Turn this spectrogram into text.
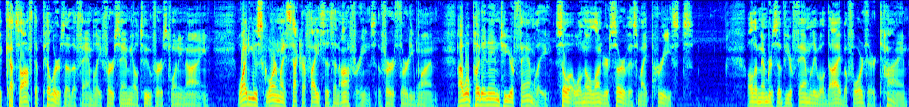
It cuts off the pillars of the family, 1 Samuel 2 verse 29. Why do you scorn my sacrifices and offerings? Verse 31. I will put an end to your family, so it will no longer serve as my priests. All the members of your family will die before their time.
